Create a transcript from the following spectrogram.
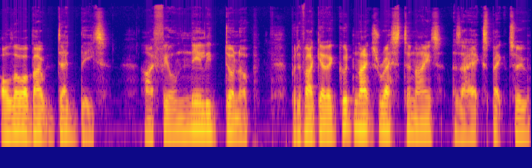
Although about dead beat, I feel nearly done up, but if I get a good night's rest tonight, as I expect to,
